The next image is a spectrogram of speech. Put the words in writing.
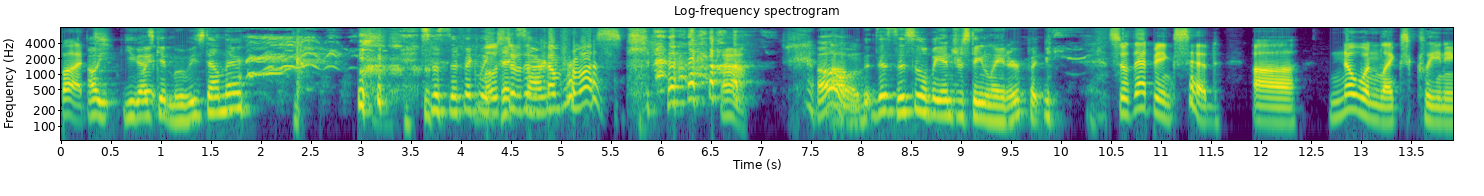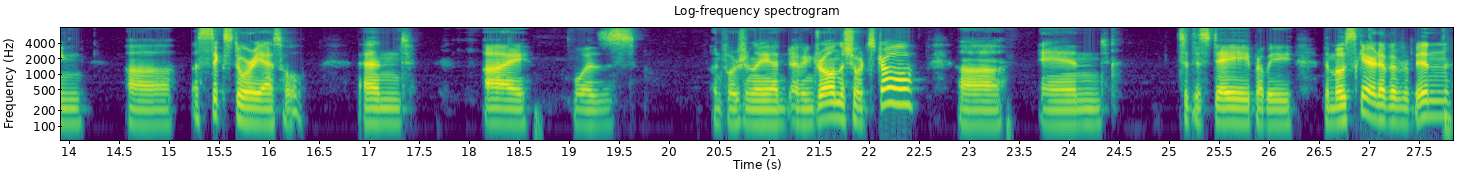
but Oh, you you guys Wait. get movies down there? Specifically, most of them come from us. Ah. oh, Um, this this will be interesting later. But So that being said, uh, no one likes cleaning uh, a six-story asshole, and I was unfortunately having drawn the short straw, uh, and to this day, probably the most scared I've ever been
